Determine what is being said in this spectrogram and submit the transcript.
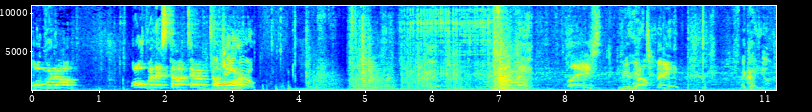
Open up! Open this goddamn door! Get you out! Please! Give me your hand. Help me! I got you.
